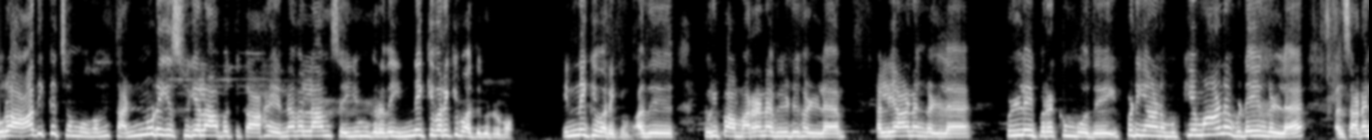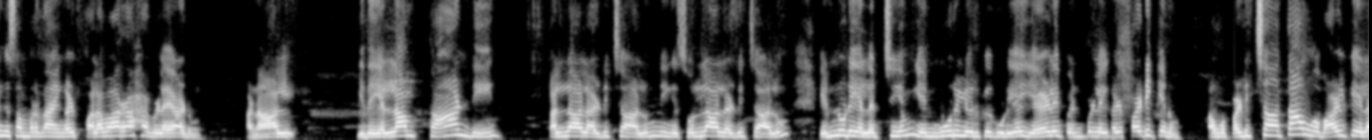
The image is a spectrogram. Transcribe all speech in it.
ஒரு ஆதிக்க சமூகம் தன்னுடைய சுயலாபத்துக்காக என்னவெல்லாம் செய்யுங்கிறத இன்னைக்கு வரைக்கும் பார்த்துக்கிட்டு இருக்கோம். இன்னைக்கு வரைக்கும். அது குறிப்பா மரண வீடுகள்ல கல்யாணங்கள்ல பிள்ளை பிறக்கும் போது இப்படியான முக்கியமான விடயங்கள்ல அது சடங்கு சம்பிரதாயங்கள் பலவாறாக விளையாடும். ஆனால் இதையெல்லாம் தாண்டி கல்லால் அடிச்சாலும் நீங்க சொல்லால் அடிச்சாலும் என்னுடைய லட்சியம் என் ஊரில் இருக்கக்கூடிய ஏழை பெண் பிள்ளைகள் படிக்கணும். அவங்க படிச்சாதான் அவங்க வாழ்க்கையில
